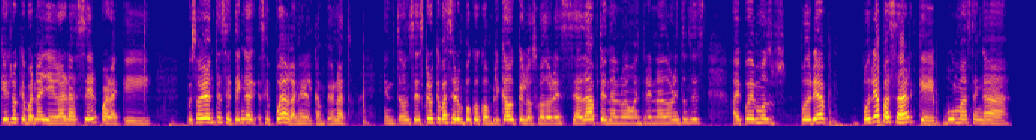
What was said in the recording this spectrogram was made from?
qué es lo que van a llegar a hacer para que, pues obviamente se tenga, se pueda ganar el campeonato? Entonces creo que va a ser un poco complicado que los jugadores se adapten al nuevo entrenador. Entonces ahí podemos, podría, podría pasar que Pumas tenga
